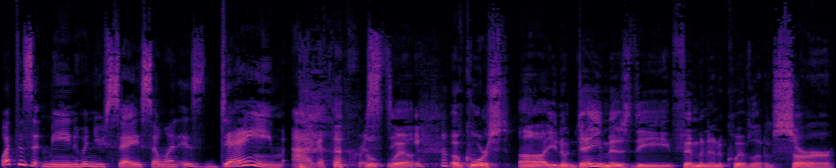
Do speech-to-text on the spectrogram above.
what does it mean when you say someone is Dame Agatha Christie? well, of course, uh, you know, Dame is the feminine equivalent of Sir.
